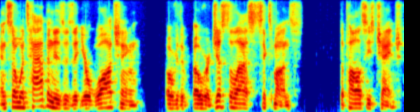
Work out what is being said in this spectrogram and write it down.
And so what's happened is is that you're watching over the over just the last six months, the policies change.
